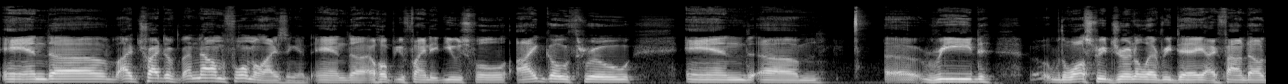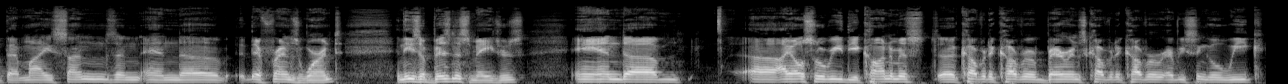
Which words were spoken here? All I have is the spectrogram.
And I tried to, and now I'm formalizing it, and I hope you find it useful. I go through and um, uh, read the Wall Street Journal every day. I found out that my sons and and uh, their friends weren't, and these are business majors. And um, uh, I also read The Economist uh, cover to cover, Barron's cover to cover every single week.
